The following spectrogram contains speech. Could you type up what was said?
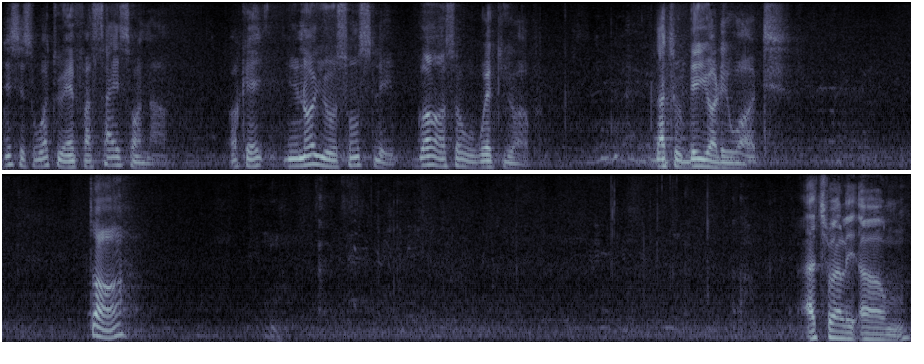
This is what you emphasize on now. Okay? You know you will soon sleep. God also will wake you up. That will be your reward. So, Actually, um,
